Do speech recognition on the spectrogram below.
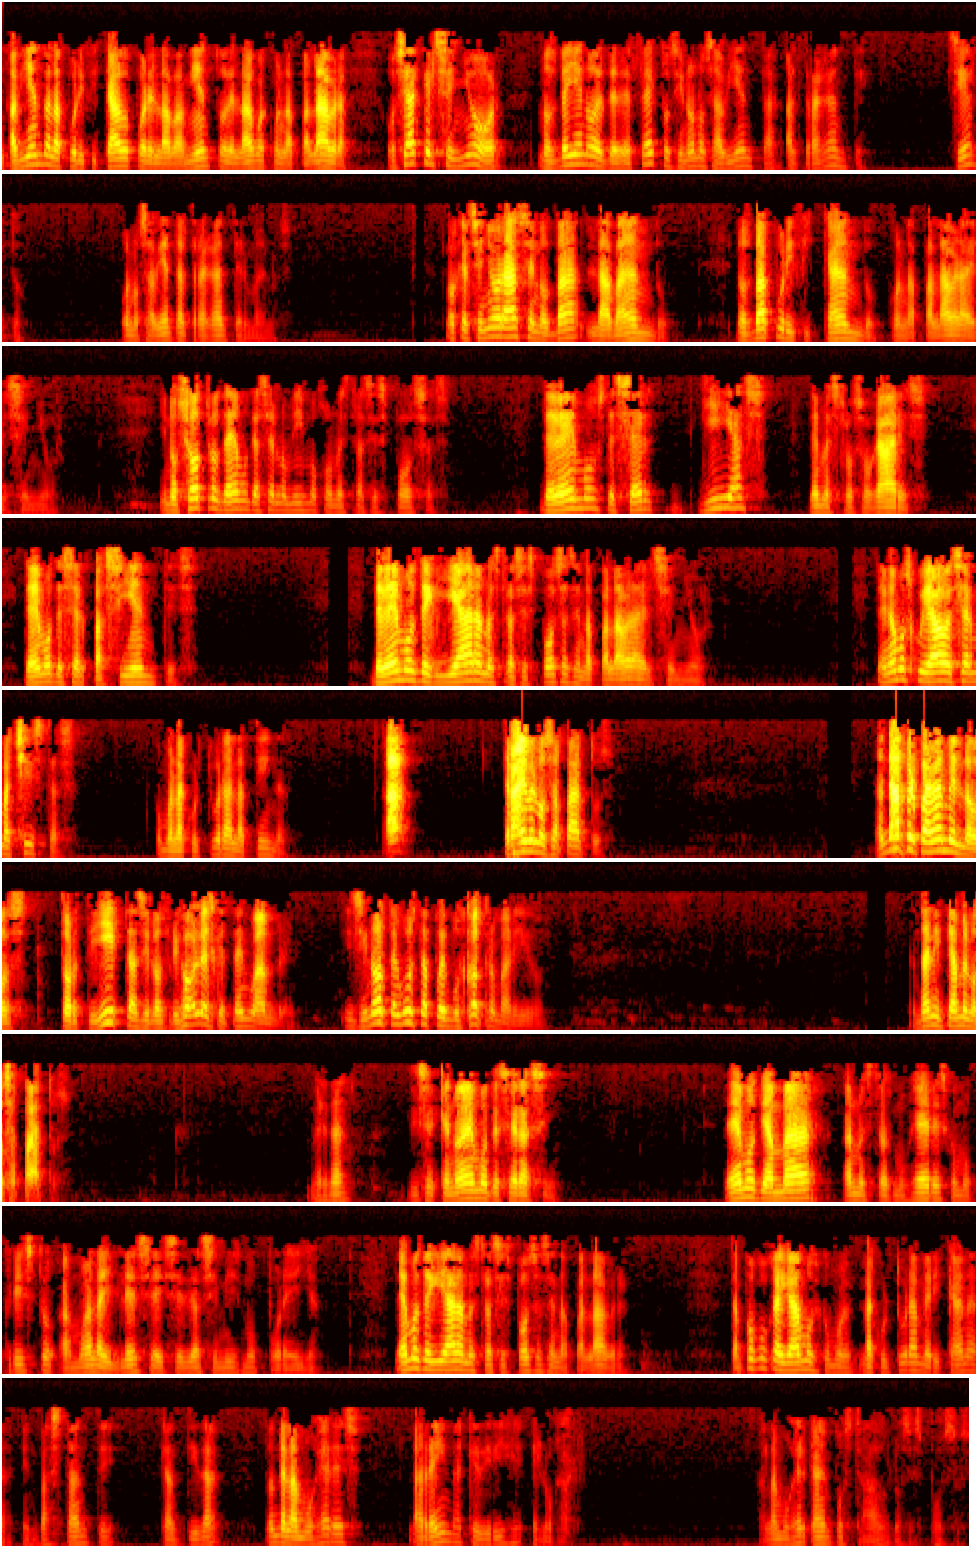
habiéndola purificado por el lavamiento del agua con la palabra. O sea que el Señor nos ve lleno de defectos y no nos avienta al tragante. ¿Cierto? O nos avienta al tragante, hermanos. Lo que el Señor hace nos va lavando, nos va purificando con la palabra del Señor. Y nosotros debemos de hacer lo mismo con nuestras esposas. Debemos de ser guías de nuestros hogares Debemos de ser pacientes. Debemos de guiar a nuestras esposas en la palabra del Señor. Tengamos cuidado de ser machistas, como en la cultura latina. ¡Ah! Tráeme los zapatos. Anda a prepararme los tortillitas y los frijoles que tengo hambre. Y si no te gusta, pues busca otro marido. Anda a limpiarme los zapatos. ¿verdad? Dice que no debemos de ser así. Debemos de amar a nuestras mujeres como Cristo amó a la iglesia y se dio a sí mismo por ella. Debemos de guiar a nuestras esposas en la palabra. Tampoco caigamos como la cultura americana en bastante cantidad, donde la mujer es la reina que dirige el hogar. a la mujer caen postrados los esposos,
